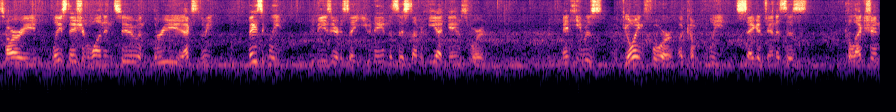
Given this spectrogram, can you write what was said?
Atari, PlayStation One and Two and Three, X. I mean, basically, it'd be easier to say you name the system, he had games for it, and he was going for a complete Sega Genesis collection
